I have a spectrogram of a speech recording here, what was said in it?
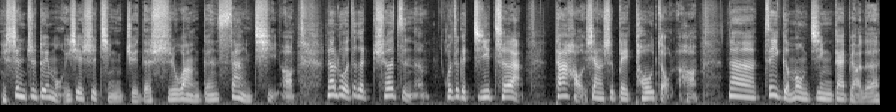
你甚至对某一些事情觉得失望跟丧气啊。那如果这个车子呢，或这个机车啊，它好像是被偷走了，哈。那这个梦境代表的，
